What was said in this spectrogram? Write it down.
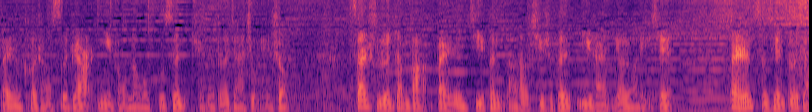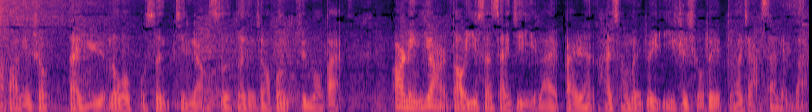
拜仁客场四比二逆转勒沃库森，取得德甲九连胜。三十轮战罢，拜仁积分达到七十分，依然遥遥领先。拜仁此前德甲八连胜，但与勒沃库森近两次德甲交锋均落败。二零一二到一三赛季以来，拜仁还从未对一支球队德甲三连败。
